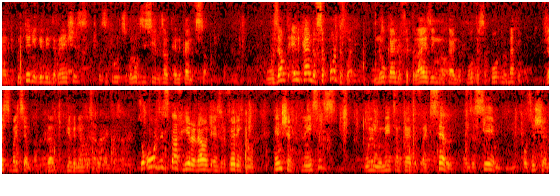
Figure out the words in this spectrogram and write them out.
and continue giving the branches with the fruits all of this year without any kind of stop without any kind of support as well. No kind of fertilizing, no kind of water support or nothing. Just by itself. God given him this fruit like this. So all this stuff here around is referring to ancient places where we made some kind of like cell on the same position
